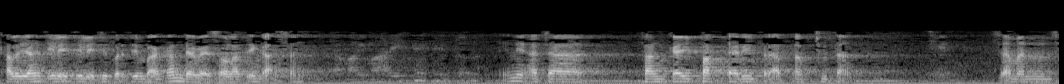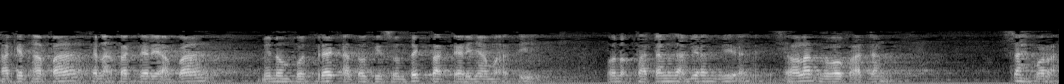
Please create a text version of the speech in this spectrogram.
Kalau yang cilik-cilik dipertimbangkan dewek sholat enggak sah. Nggak. Ini ada bangkai bakteri berapa juta. Zaman sakit apa, kena bakteri apa, minum bodrek atau disuntik bakterinya mati. Ono badang sak pirang-pirang. Sholat bawa badang. Sah ora?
